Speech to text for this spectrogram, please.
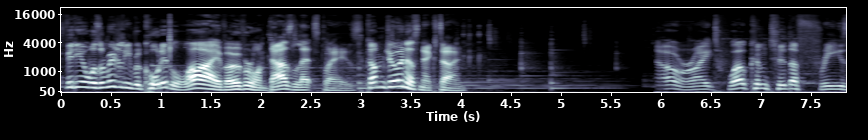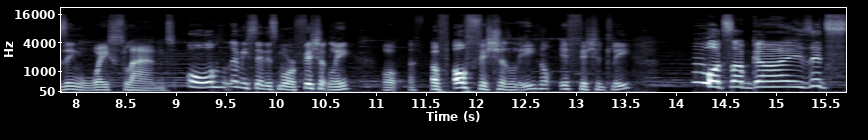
video was originally recorded live over on Dazz Let's Plays. Come join us next time. Alright, welcome to the freezing wasteland. Or, let me say this more efficiently, or of officially, not efficiently. What's up guys, it's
